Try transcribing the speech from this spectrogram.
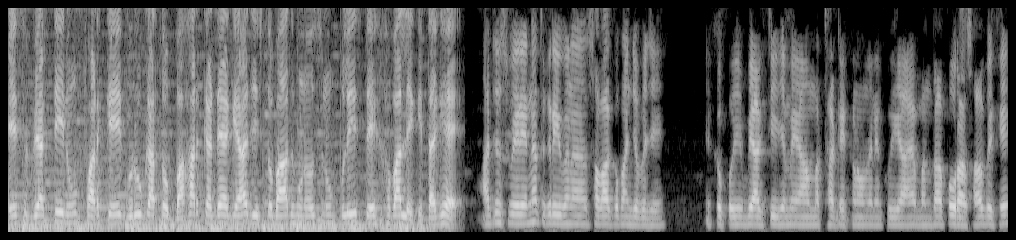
ਇਸ ਵਿਅਕਤੀ ਨੂੰ ਫੜ ਕੇ ਗੁਰੂ ਘਰ ਤੋਂ ਬਾਹਰ ਕੱਢਿਆ ਗਿਆ ਜਿਸ ਤੋਂ ਬਾਅਦ ਹੁਣ ਉਸ ਨੂੰ ਪੁਲਿਸ ਦੇ ਹਵਾਲੇ ਕੀਤਾ ਗਿਆ ਹੈ। ਅੱਜ ਸਵੇਰੇ ਨਾ ਤਕਰੀਬਨ ਸਵਾ ਕੁ ਪੰਜ ਵਜੇ ਇੱਕ ਕੋਈ ਵਿਅਕਤੀ ਜਿਵੇਂ ਆ ਮੱਥਾ ਟੇਕਣ ਆਉਂਦੇ ਨੇ ਕੋਈ ਆਇਆ ਬੰਦਾ ਭੋਰਾ ਸਾਹਿਬ ਵਿਖੇ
